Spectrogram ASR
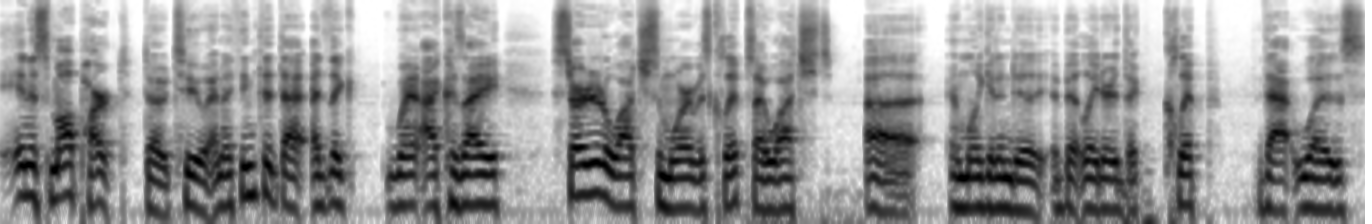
in a small part though too, and I think that that like when I because I started to watch some more of his clips. I watched, uh, and we'll get into a bit later the clip that was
